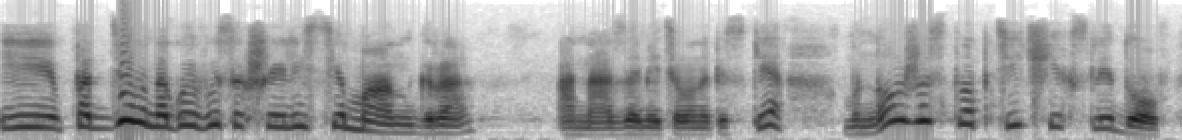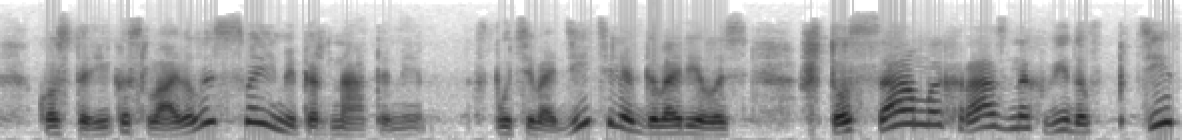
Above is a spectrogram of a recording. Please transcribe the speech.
и поддела ногой высохшие листья мангра. Она заметила на песке множество птичьих следов. Коста-Рика славилась своими пернатыми. В путеводителях говорилось, что самых разных видов птиц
